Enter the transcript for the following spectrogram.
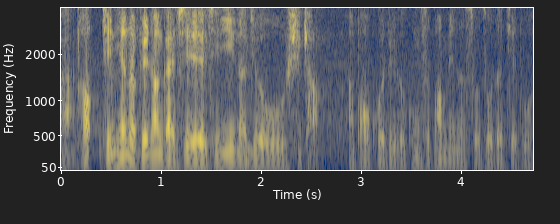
啊。好，今天呢非常感谢秦毅呢就市场啊，包括这个公司方面呢所做的解读和。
